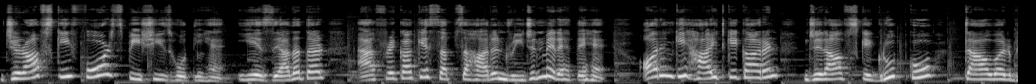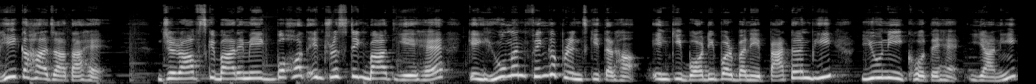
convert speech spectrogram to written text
जिराफ्स की फोर स्पीशीज होती हैं। ये ज़्यादातर अफ्रीका के सब सहारन रीजन में रहते हैं और इनकी हाइट के कारण जिराफ्स के ग्रुप को टावर भी कहा जाता है। जिराफ्स के बारे में एक बहुत इंटरेस्टिंग बात यह है कि ह्यूमन फिंगरप्रिंट्स की तरह इनकी बॉडी पर बने पैटर्न भी यूनिक होते हैं। यानी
